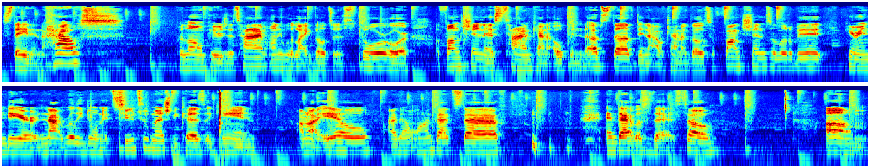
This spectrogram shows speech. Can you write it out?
stayed in the house for long periods of time only would like go to the store or a function as time kind of opened up stuff then i would kind of go to functions a little bit here and there not really doing it too too much because again i'm like ew i don't want that stuff and that was that. So um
